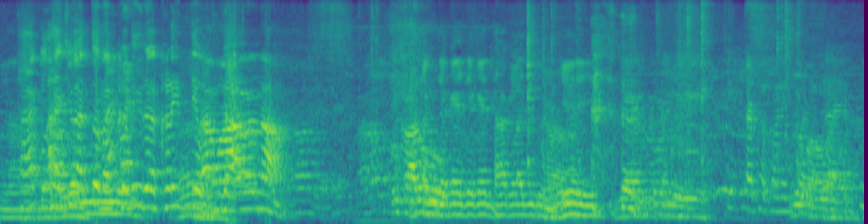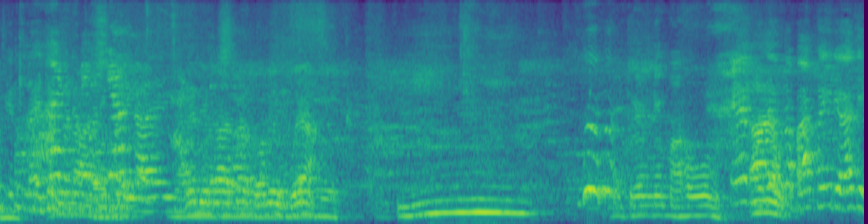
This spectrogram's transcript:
ના, થાક લાજો આ તો રખડી રખડી તે દેવું. ના જગ્યાએ જગ્યાએ થાક લાગી તો પડી જાય. ટ્રેનની માહોલ. ખાઈ રહ્યા દે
